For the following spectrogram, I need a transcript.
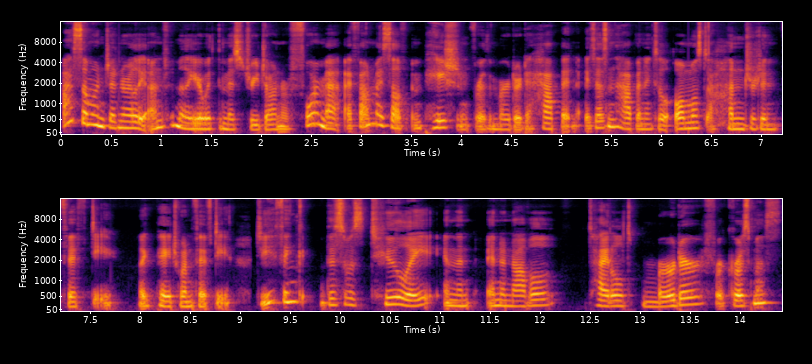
as someone generally unfamiliar with the mystery genre format, I found myself impatient for the murder to happen. It doesn't happen until almost 150, like page 150. Do you think this was too late in the in a novel titled "Murder for Christmas"?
